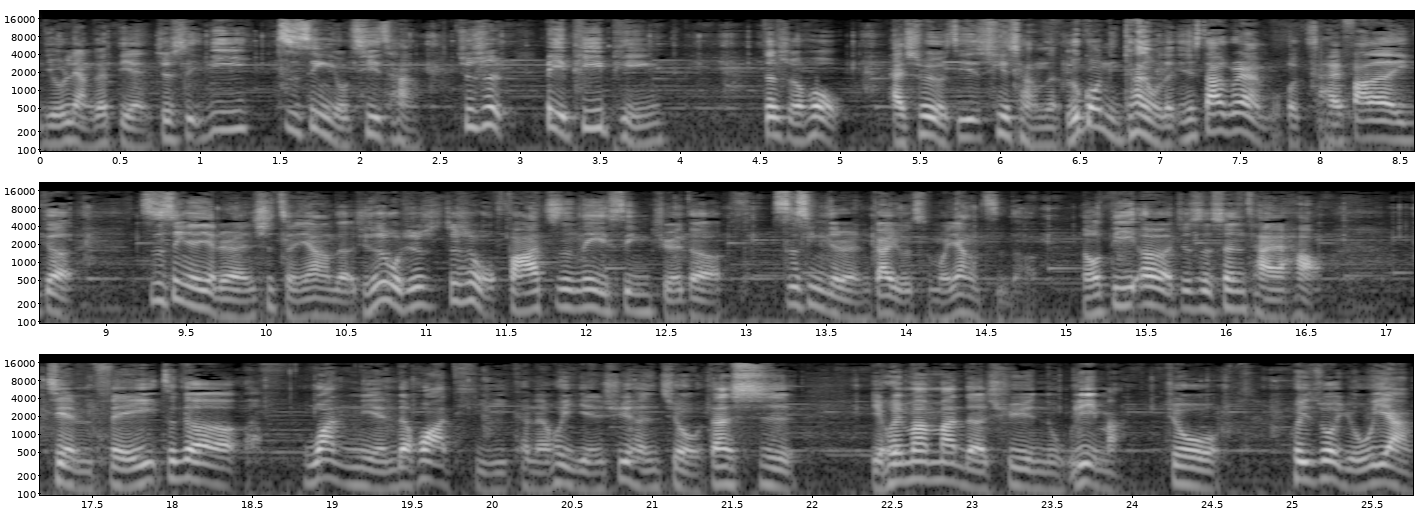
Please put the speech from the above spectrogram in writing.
有两个点，就是一，自信有气场，就是被批评的时候还是会有自己气场的。如果你看我的 Instagram，我才发了一个自信的人是怎样的，其实我就是就是我发自内心觉得自信的人该有什么样子的。然后第二就是身材好，减肥这个万年的话题可能会延续很久，但是也会慢慢的去努力嘛，就。会做有氧，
